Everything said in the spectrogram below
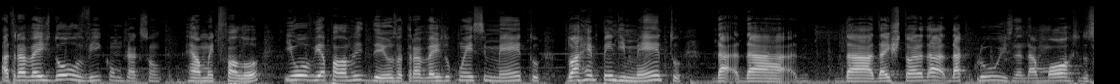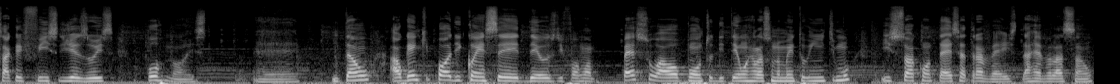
através do ouvir, como Jackson realmente falou, e ouvir a palavra de Deus, através do conhecimento, do arrependimento da, da, da, da história da, da cruz, né, da morte, do sacrifício de Jesus por nós. É, então, alguém que pode conhecer Deus de forma pessoal ao ponto de ter um relacionamento íntimo, isso acontece através da revelação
